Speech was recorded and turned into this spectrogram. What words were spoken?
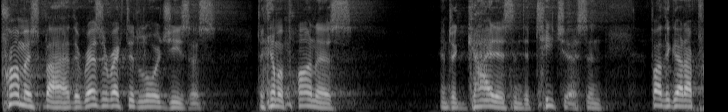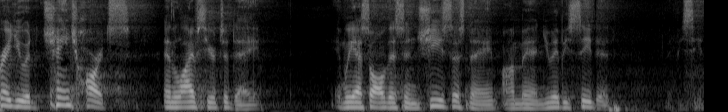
promised by the resurrected Lord Jesus to come upon us and to guide us and to teach us. And Father God, I pray you would change hearts and lives here today. And we ask all this in Jesus' name. Amen. You may be seated. You may be seated.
